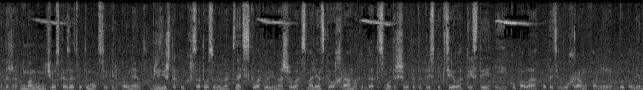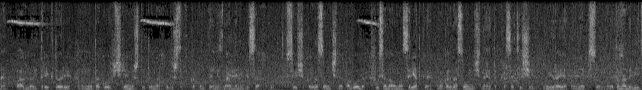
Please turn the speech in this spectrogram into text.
Я даже не могу ничего сказать. Вот эмоции переполняют. Глядишь такую красоту, особенно, знаете, с колокольни нашего Смоленского храма, когда ты смотришь, вот эта перспектива, кресты и купола вот этих двух храмов, они выполнены по одной траектории. Ну, такое впечатление, что ты находишься в каком-то, я не знаю, на небесах. Вот все еще, когда солнечная погода, пусть она у нас редкая, но когда солнечная, это красотища невероятная, неописуемая. Это надо видеть.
